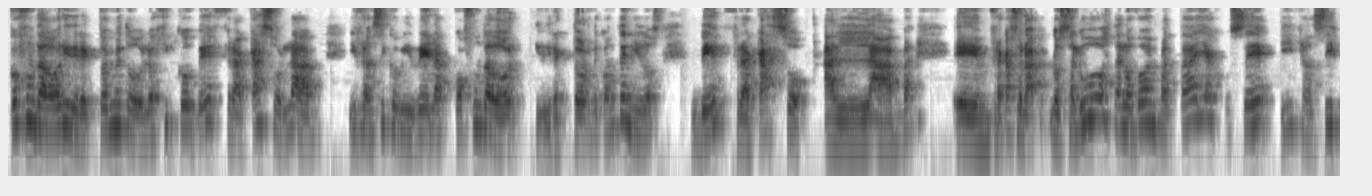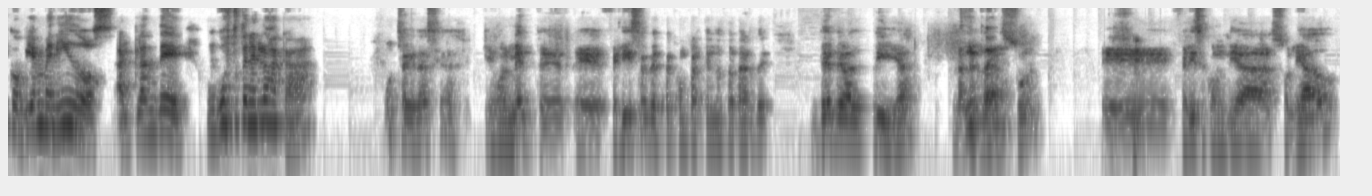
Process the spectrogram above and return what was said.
cofundador y director metodológico de Fracaso Lab, y Francisco Videla, cofundador y director de contenidos de Fracaso Lab. Eh, Fracaso Lab. Los saludos, están los dos en pantalla, José y Francisco, bienvenidos al plan de... Un gusto tenerlos acá. Muchas gracias. Igualmente, eh, felices de estar compartiendo esta tarde desde Valdivia, la sí, del pues. sur, eh, felices con un día soleado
